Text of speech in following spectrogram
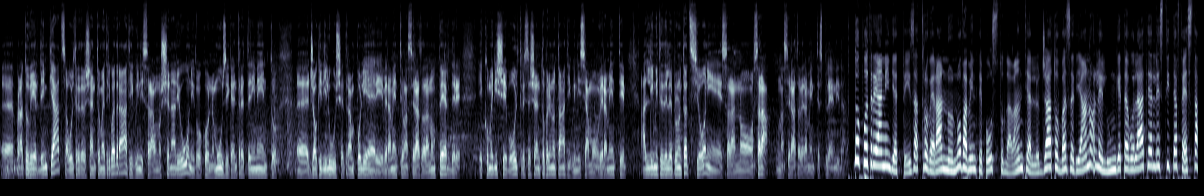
Eh, Prato Verde in piazza, oltre 300 metri quadrati, quindi sarà uno scenario unico con musica, intrattenimento, eh, giochi di luce, trampolieri, veramente una serata da non perdere e come dicevo oltre 600 prenotati, quindi siamo veramente al limite delle prenotazioni e saranno, sarà una serata veramente splendida. Dopo tre anni di attesa troveranno nuovamente posto davanti al loggiato vasariano le lunghe tavolate allestite a festa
